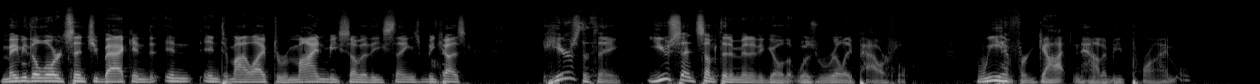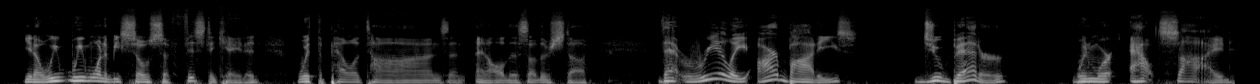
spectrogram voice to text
Maybe the Lord sent you back in, in into my life to remind me some of these things because here's the thing. You said something a minute ago that was really powerful we have forgotten how to be primal. You know, we, we want to be so sophisticated with the Pelotons and, and all this other stuff that really our bodies do better when we're outside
